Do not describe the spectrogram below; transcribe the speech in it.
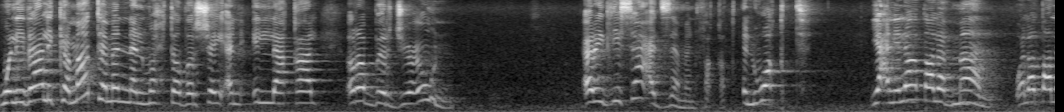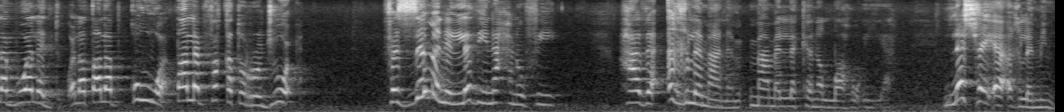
ولذلك ما تمنى المحتضر شيئا إلا قال رب ارجعون. أريد لي ساعه زمن فقط. الوقت. يعني لا طلب مال ولا طلب ولد ولا طلب قوة طلب فقط الرجوع. فالزمن الذي نحن فيه هذا أغلى ما ما ملكنا الله إياه. لا شيء أغلى منه.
